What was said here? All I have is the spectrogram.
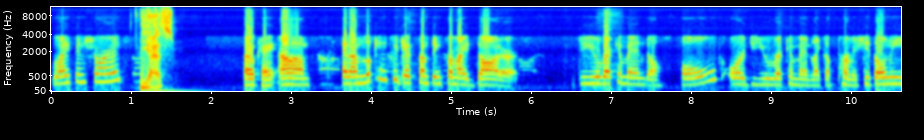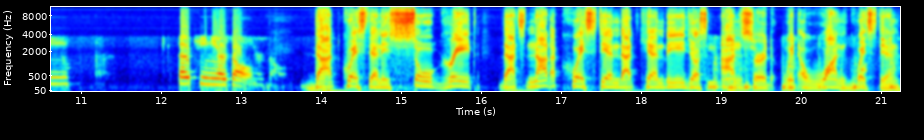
life insurance. Yes. Okay. Um, and I'm looking to get something for my daughter. Do you recommend a hold, or do you recommend like a permit? She's only 13 years old. That question is so great. That's not a question that can be just answered with a one question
